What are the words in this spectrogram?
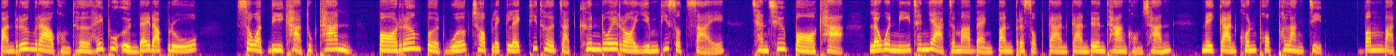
ปันเรื่องราวของเธอให้ผู้อื่นได้รับรู้ สวัสดีค่ะทุกท่าน ปอเริ่มเปิดเวิร์กช็อปเล็ก ๆ ที่เธอจัดขึ้นด้วยรอยยิ้มที่สดใส ฉันชื่อปอค่ะ และวันนี้ฉันอยากจะมาแบ่งปันประสบการณ์การเดินทางของฉัน ในการค้นพบพลังจิตบำบัด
